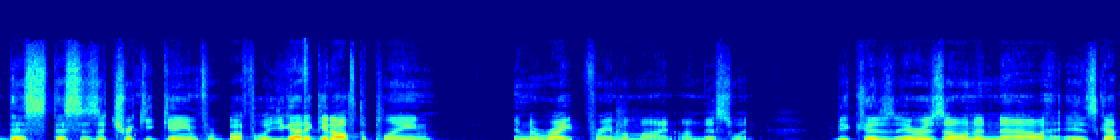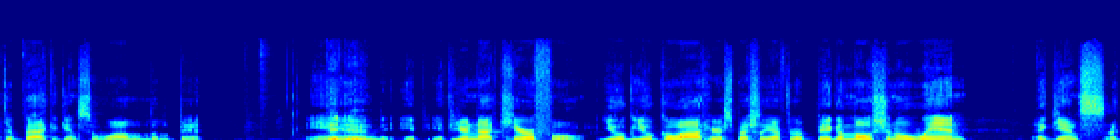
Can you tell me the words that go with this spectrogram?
This this is a tricky game for Buffalo. You got to get off the plane in the right frame of mind on this one, because Arizona now has got their back against the wall a little bit. And they do. If, if you're not careful, you'll you'll go out here, especially after a big emotional win against a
